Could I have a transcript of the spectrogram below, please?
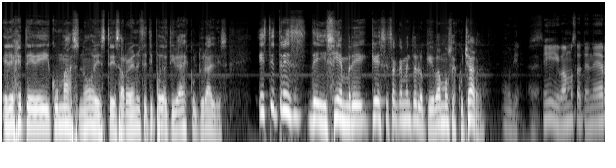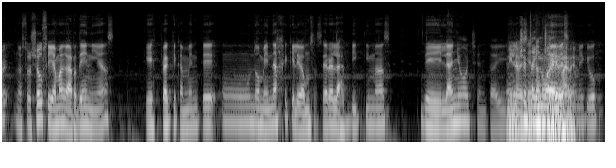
LGTBIQ+, ¿no? Este, desarrollando este tipo de actividades culturales. Este 3 de diciembre, ¿qué es exactamente lo que vamos a escuchar? Muy bien. a ver. Sí, vamos a tener, nuestro show se llama Gardenias, que es prácticamente un homenaje que le vamos a hacer a las víctimas del año 89, 1989. si no me equivoco,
